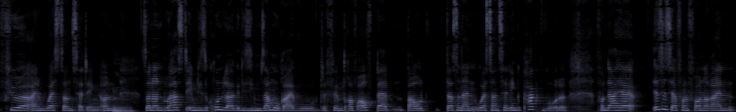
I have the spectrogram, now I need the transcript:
für ein Western-Setting, und mhm. sondern du hast eben diese Grundlage, die sieben Samurai, wo der Film drauf aufbaut, dass in ein Western-Setting gepackt wurde. Von daher ist es ja von vornherein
